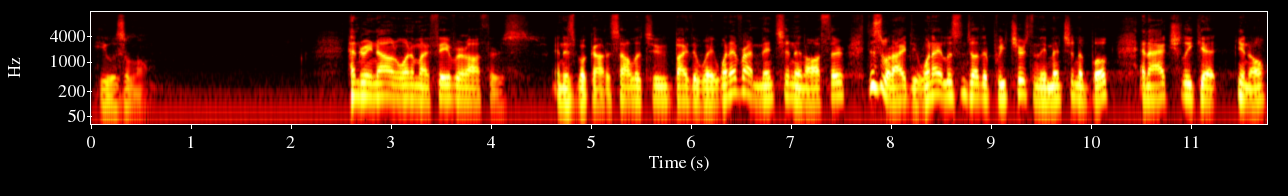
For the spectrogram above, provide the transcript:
he was alone. Henry Nouwen, one of my favorite authors, in his book Out of Solitude. By the way, whenever I mention an author, this is what I do. When I listen to other preachers and they mention a book and I actually get, you know,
